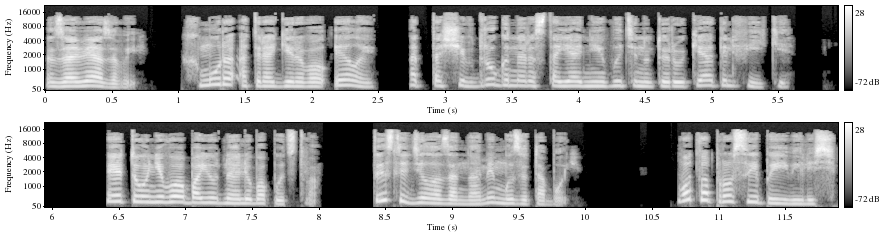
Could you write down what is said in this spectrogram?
«Завязывай», — хмуро отреагировал Элой, оттащив друга на расстояние вытянутой руки от эльфийки. «Это у него обоюдное любопытство. Ты следила за нами, мы за тобой». Вот вопросы и появились.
